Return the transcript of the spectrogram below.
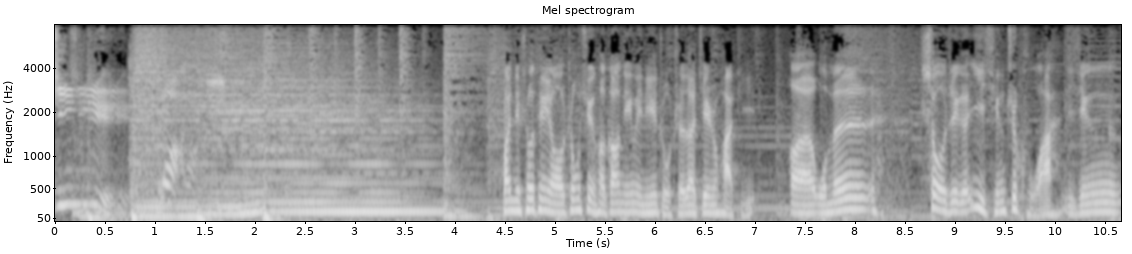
今日话题，欢迎收听由中讯和高宁为您主持的今日话题。呃，我们受这个疫情之苦啊，已经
